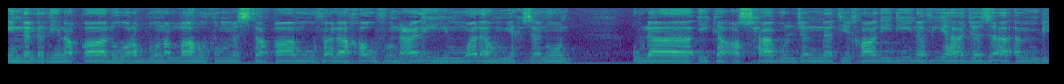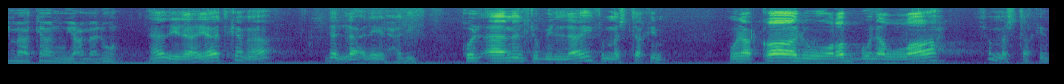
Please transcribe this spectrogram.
إن الذين قالوا ربنا الله ثم استقاموا فلا خوف عليهم ولا هم يحزنون. أولئك أصحاب الجنة خالدين فيها جزاء بما كانوا يعملون. هذه الآيات كما دل عليه الحديث. قل آمنت بالله ثم استقم. هنا قالوا ربنا الله ثم استقم.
